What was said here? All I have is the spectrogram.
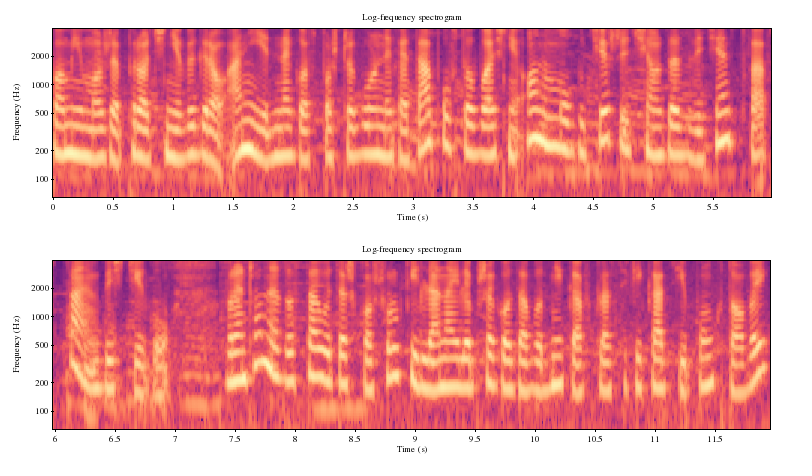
Pomimo, że Proć nie wygrał ani jednego z poszczególnych etapów, to właśnie on mógł cieszyć się ze zwycięstwa w całym wyścigu. Wręczone zostały też koszulki dla najlepszego zawodnika w klasyfikacji punktowej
